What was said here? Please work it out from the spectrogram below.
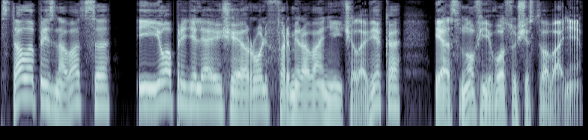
стала признаваться и ее определяющая роль в формировании человека и основ его существования.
